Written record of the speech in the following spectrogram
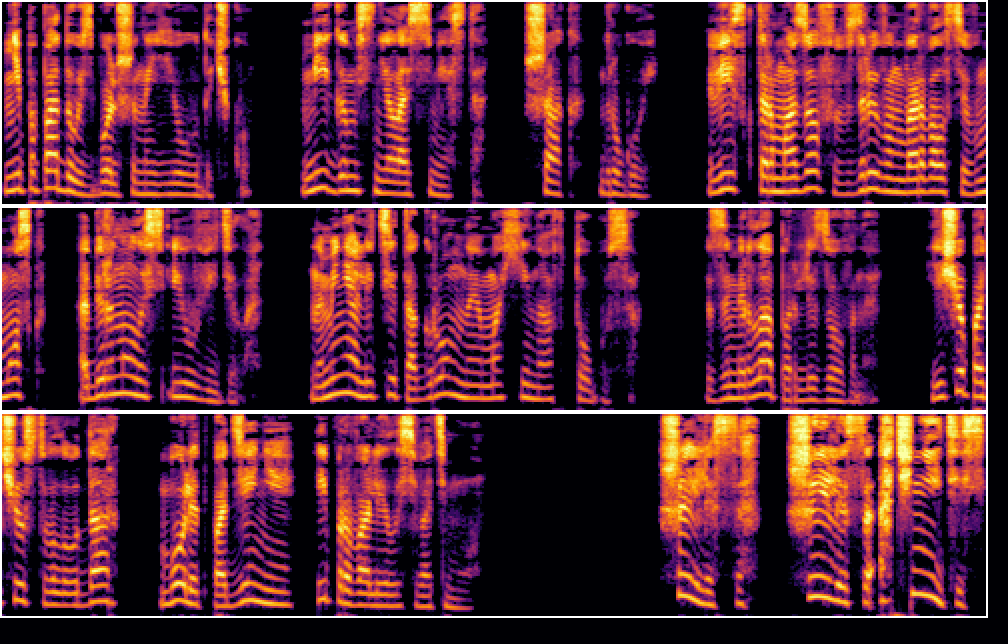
Не попадусь больше на ее удочку. Мигом снялась с места. Шаг, другой. Виск тормозов взрывом ворвался в мозг, обернулась и увидела. На меня летит огромная махина автобуса. Замерла парализованная. Еще почувствовала удар, боль от падения и провалилась во тьму. «Шилеса! Шилеса! Очнитесь!»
